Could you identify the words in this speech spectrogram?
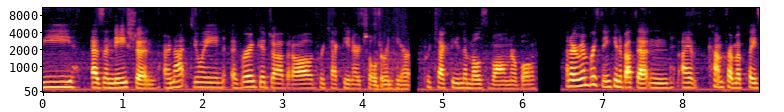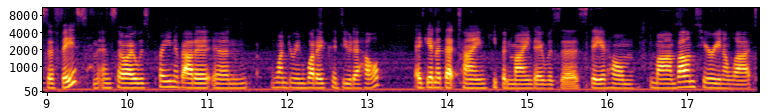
we as a nation are not doing a very good job at all in protecting our children here, protecting the most vulnerable. And I remember thinking about that, and I have come from a place of faith. And so I was praying about it and wondering what I could do to help. Again, at that time, keep in mind I was a stay at home mom, volunteering a lot,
